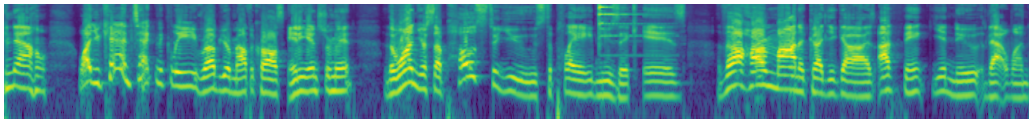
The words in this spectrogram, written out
Now, while you can technically rub your mouth across any instrument, the one you're supposed to use to play music is the harmonica, you guys. I think you knew that one.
